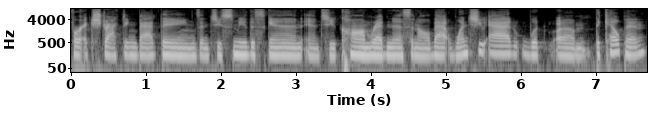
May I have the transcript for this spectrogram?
for extracting bad things and to smooth the skin and to calm redness and all that, once you add what um, the kelpin,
